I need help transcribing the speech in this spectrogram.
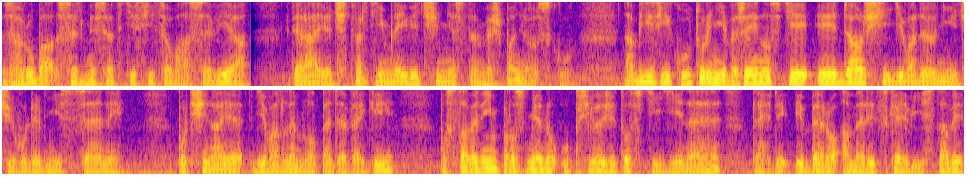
Zhruba 700 tisícová Sevilla, která je čtvrtým největším městem ve Španělsku, nabízí kulturní veřejnosti i další divadelní či hudební scény. Počínaje divadlem Lope de Vegi, postaveným pro změnu u příležitosti jiné, tehdy iberoamerické výstavy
